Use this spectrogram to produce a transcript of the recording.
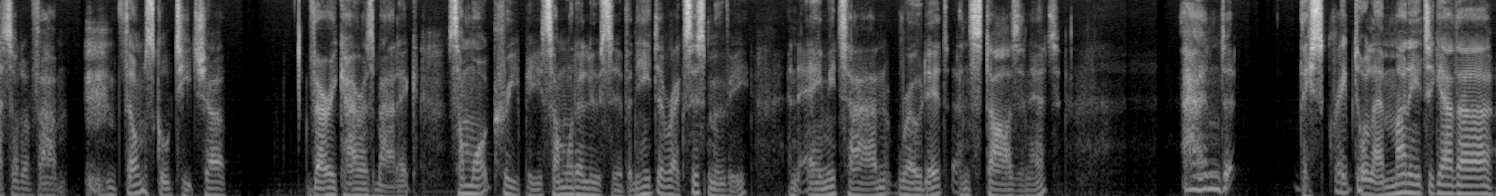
a sort of um, film school teacher, very charismatic, somewhat creepy, somewhat elusive, and he directs this movie. And Amy Tan wrote it and stars in it, and they scraped all their money together.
